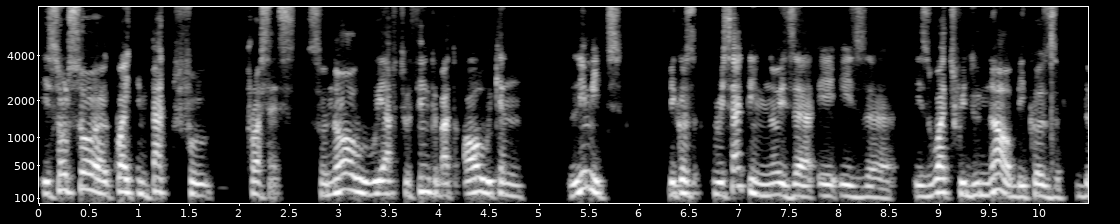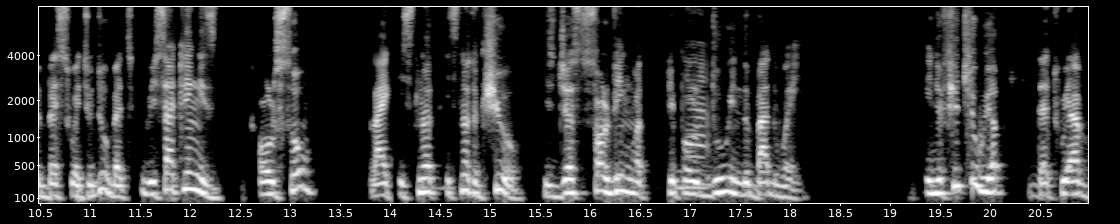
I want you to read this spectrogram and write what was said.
it's also a quite impactful process. So now we have to think about how we can limit because recycling you know, is a, is a, is what we do now because the best way to do. But recycling is also like it's not it's not a cure. It's just solving what people yeah. do in the bad way. In the future, we hope that we have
